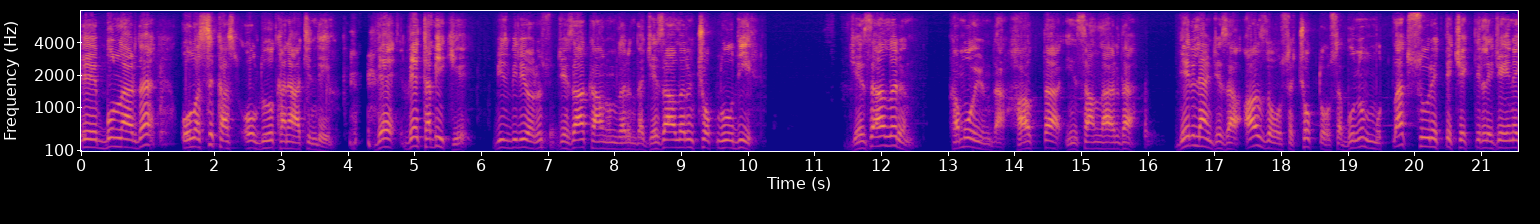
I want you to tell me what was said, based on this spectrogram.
E, bunlar da olası kast olduğu kanaatindeyim. ve ve tabii ki biz biliyoruz ceza kanunlarında cezaların çokluğu değil cezaların kamuoyunda, halkta, insanlarda verilen ceza az da olsa çok da olsa bunun mutlak surette çektirileceğine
